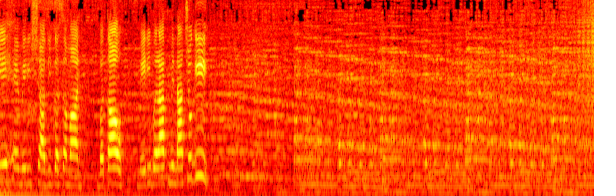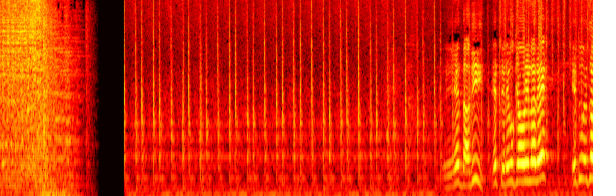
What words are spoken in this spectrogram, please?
ये है मेरी शादी का सामान। बताओ मेरी बारात में नाचोगी। ए दादी ए तेरे को क्या हो रहा रे? ए तू ऐसा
